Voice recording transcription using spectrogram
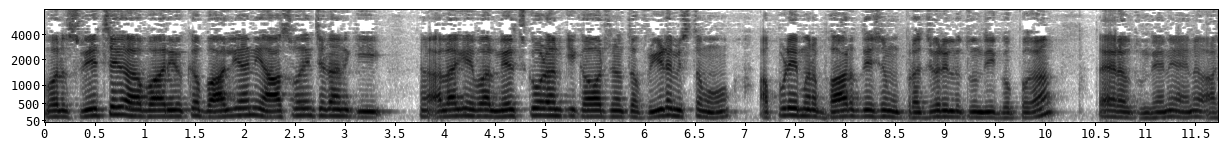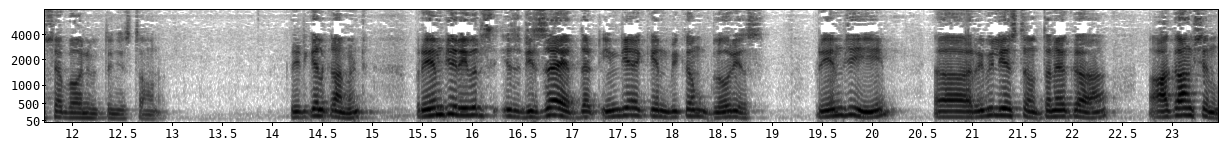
వాళ్ళు స్వేచ్ఛగా వారి యొక్క బాల్యాన్ని ఆస్వాదించడానికి అలాగే వాళ్ళు నేర్చుకోవడానికి కావాల్సినంత ఫ్రీడమ్ ఇస్తామో అప్పుడే మన భారతదేశం ప్రజ్వరిల్లుతుంది గొప్పగా తయారవుతుంది అని ఆయన ఆశాభావాన్ని వ్యక్తం చేస్తా ఉన్నారు critical comment Premji reveals his desire that India can become glorious Premji reveal చేస్తాం. తన యొక్క ఆకాంక్షను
